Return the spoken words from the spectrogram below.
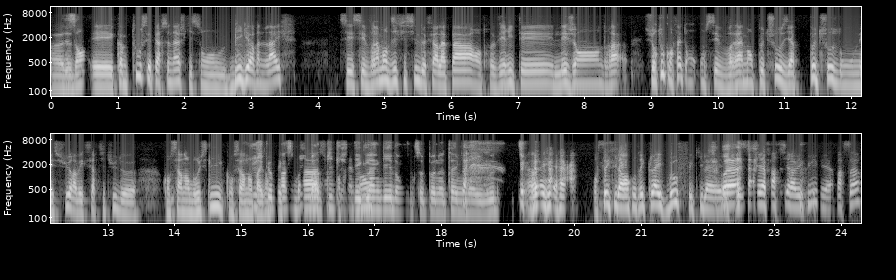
euh, ça. dedans. Et comme tous ces personnages qui sont bigger than life, c'est vraiment difficile de faire la part entre vérité, légende. Surtout qu'en fait, on, on sait vraiment peu de choses. Il y a peu de choses dont on est sûr avec certitude euh, concernant Bruce Lee, concernant par Juste que exemple Pitt, combats, Brad Pitt l'a déglingué dans Once Upon a Time in Hollywood. Ah ouais, on sait qu'il a rencontré Clive Booth et qu'il a Ouais. essayé à partir avec lui, mais à part ça,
